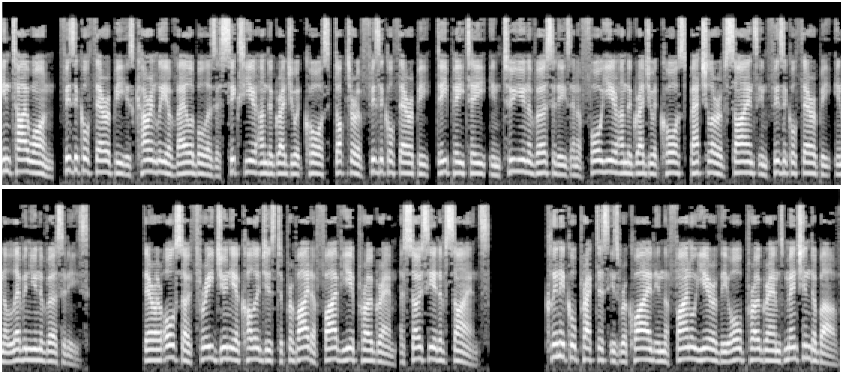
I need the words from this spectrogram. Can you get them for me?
In Taiwan, physical therapy is currently available as a six-year undergraduate course Doctor of Physical Therapy, DPT in two universities and a four-year undergraduate course Bachelor of Science in Physical Therapy in 11 universities. There are also three junior colleges to provide a five-year program Associate of Science. Clinical practice is required in the final year of the all programs mentioned above.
